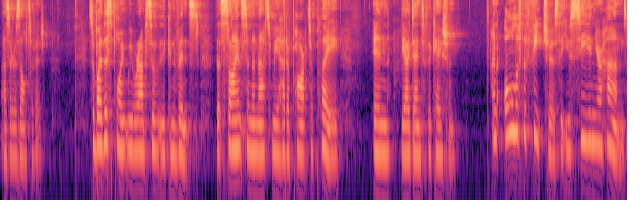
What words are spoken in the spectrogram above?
as a result of it. So by this point, we were absolutely convinced that science and anatomy had a part to play in the identification. And all of the features that you see in your hand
